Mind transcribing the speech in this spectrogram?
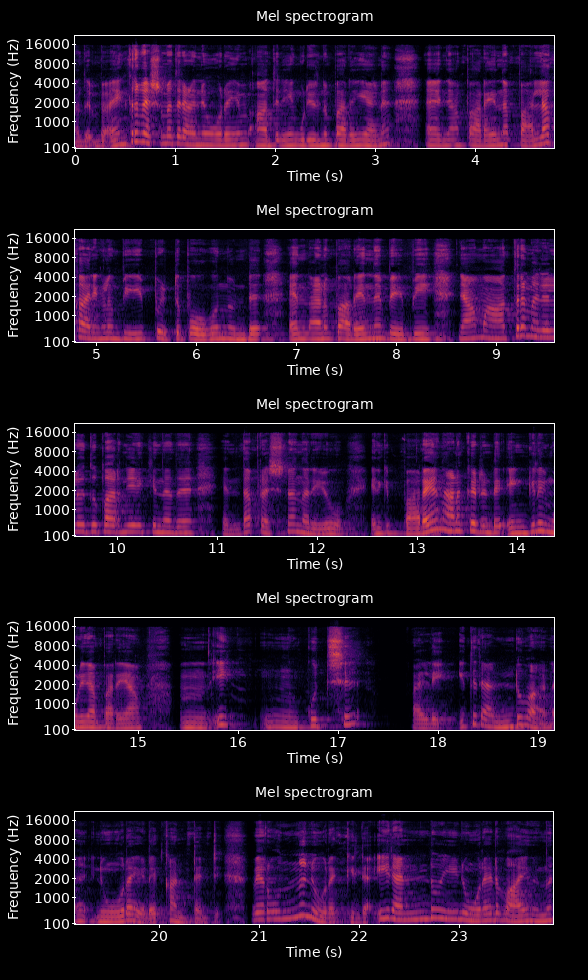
അത് ഭയങ്കര വിഷമത്തിലാണ് നൂറയും ആതിരയും കൂടി ഇരുന്ന് പറയുകയാണ് ഞാൻ പറയുന്ന പല കാര്യങ്ങളും ബീപ്പ് ഇട്ട് പോകുന്നുണ്ട് എന്നാണ് പറയുന്നത് ബേബി. ഞാൻ മാത്രമല്ലല്ലോ ഇത് പറഞ്ഞിരിക്കുന്നത്. എന്താ പ്രശ്നം എന്നറിയോ എനിക്ക് പറയാൻ നാണക്കേടുണ്ട്. എങ്കിലും കൂടി ഞാൻ പറയാം. ഈ കുച്ച് പള്ളി. ഇത് രണ്ടുമാണ് നൂറയുടെ കണ്ടന്റ് വേറെ ഒന്നും നൂറയ്ക്കില്ല. ഈ രണ്ടും ഈ നൂറയുടെ വായിൽ നിന്ന്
